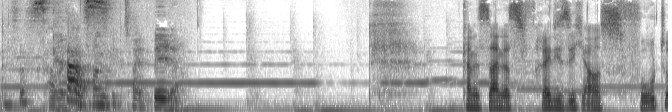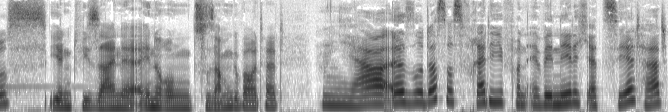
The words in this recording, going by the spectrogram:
das ist Aber krass. davon gibt es halt Bilder. Kann es sein, dass Freddy sich aus Fotos irgendwie seine Erinnerungen zusammengebaut hat? Ja, also das, was Freddy von Venedig erzählt hat,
